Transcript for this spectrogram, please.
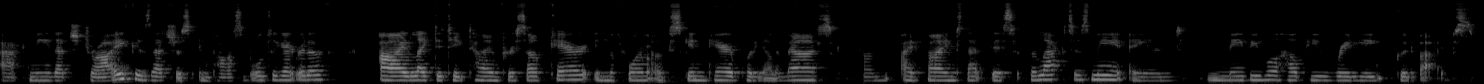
acne that's dry because that's just impossible to get rid of. I like to take time for self care in the form of skincare, putting on a mask. Um, I find that this relaxes me and maybe will help you radiate good vibes.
